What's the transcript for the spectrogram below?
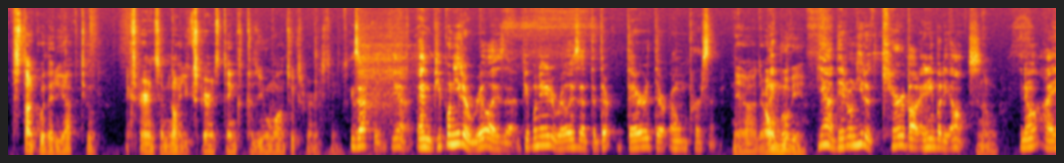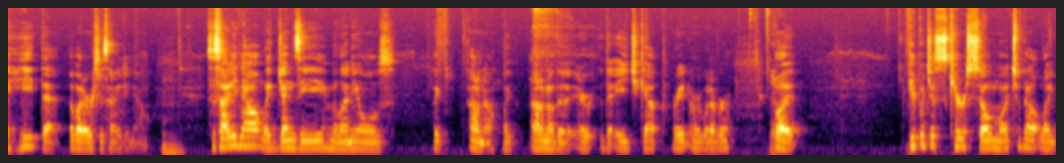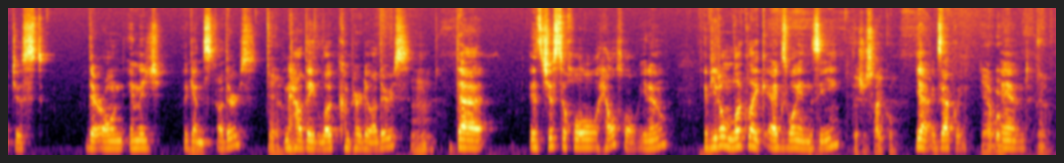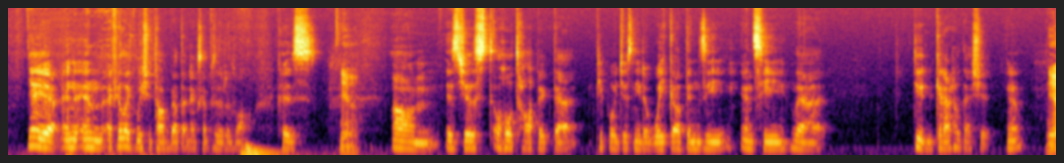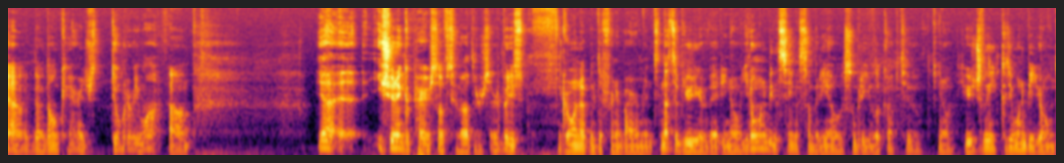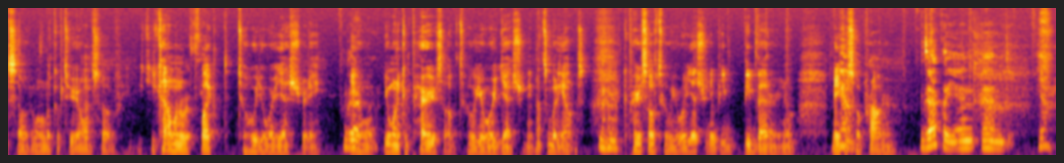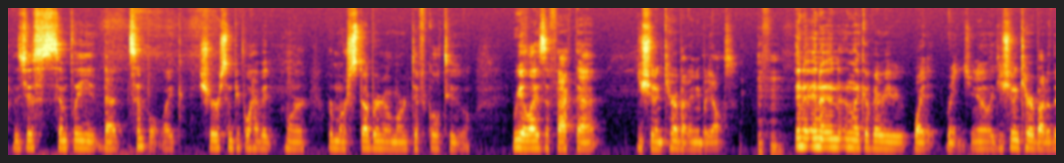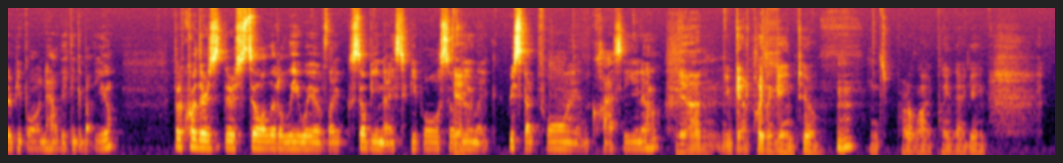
stuck with it. You have to experience them. No, you experience things because you want to experience things. Exactly. Yeah. And people need to realize that. People need to realize that, that they're they're their own person. Yeah, their Like- own movie. Yeah. They don't need to care about anybody else. No. You know, I hate that about our society now. Mhm. Society now, like Gen Z, millennials, like I don't know, like I don't know the er- the age gap, right, or whatever, Yeah. but people just care so much about like just their own image against others Yeah. and how they look compared to others hmm that it's just a whole hellhole, you know. If you don't look like X, Y, and Z, Vicious cycle. yeah, exactly. Yeah. And yeah. yeah, yeah, and and I feel like we should talk about that next episode as well, because yeah. um, it's just a whole topic that people just need to wake up and see and see that, dude, get out of that shit, you know? Yeah, they don't care. Just do whatever you want. Um, yeah, uh, you shouldn't compare yourself to others. Everybody's growing up in different environments, and that's the beauty of it. You know, you don't want to be the same as somebody else, somebody you look up to. You know, hugely, because you want to be your own self. You want to look up to your own self. You, you kind of want to reflect to who you were yesterday. Exactly. You know, you want to compare yourself to who you were yesterday, not somebody else. hmm Compare yourself to who you were yesterday. Be be better. You know, make Yeah. yourself prouder. Exactly, and and yeah, it's just simply that simple. Like, sure, some people have it more or more stubborn or more difficult to realize the fact that you shouldn't care about anybody else hmm in a, in, a, in in like a very wide range. You know, like you shouldn't care about other people and how they think about you. But of course, there's there's still a little leeway of like still being nice to people, still Yeah. being like respectful and classy. You know. Yeah, you gotta play the game too. hmm It's part of life, playing that game.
